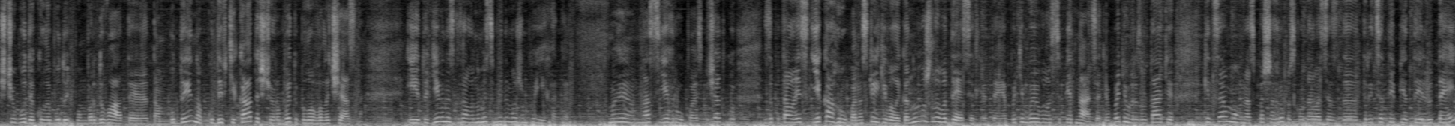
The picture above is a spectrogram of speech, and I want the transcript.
що буде, коли будуть бомбардувати там будинок, куди втікати, що робити, було величезне. І тоді вони сказали, ну ми самі не можемо поїхати. Ми у нас є група. І спочатку запитали, яка група, наскільки велика? Ну можливо, 10 людей, а потім виявилося 15. А потім в результаті кінцевому в нас перша група складалася з 35 людей,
